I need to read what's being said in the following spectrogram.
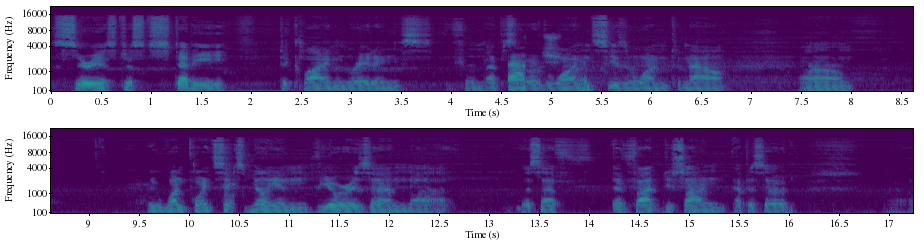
serious, just steady decline in ratings from episode That's one, season one to now. Um, 1.6 million viewers on uh, this F. Enfant du Sang episode. Uh,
